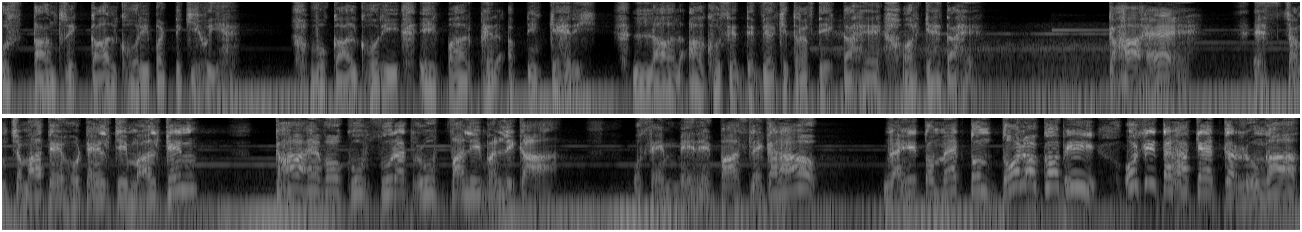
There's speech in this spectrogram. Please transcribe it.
उस तांत्रिक काल घोरी पर टिकी हुई है। वो काल घोरी एक बार फिर अपनी गहरी, लाल आँखों से दिव्या की तरफ़ देखता है और कहता है, कहा है इस चमचमाते होटल की मालकिन? कहा है वो खूबसूरत रूप वाली मल्लिका? उसे मेरे पास लेकर आओ। नहीं तो मैं तुम दोनों को भी उसी तरह कैद कर लूँगा,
